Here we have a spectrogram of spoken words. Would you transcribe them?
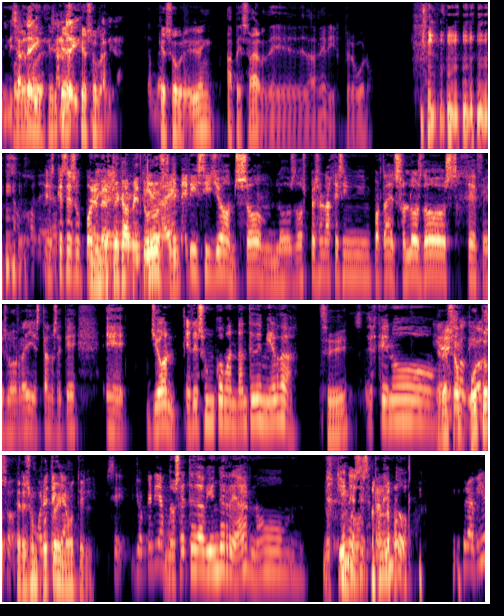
podemos Sunday, decir Sunday, que, que sobre- sobreviven a pesar de, de Daenerys, pero bueno. No. Es que se supone En que, este capítulo, que sí. Daenerys y Jon son los dos personajes importantes, son los dos jefes, los reyes, tal, no sé qué. Eh, Jon, eres un comandante de mierda. Sí, Es que no, Eres eres un puto, odioso, eres un puto inútil. Sí, yo quería no se te da bien guerrear, no, no tienes No, ese talento. Pero a mí,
